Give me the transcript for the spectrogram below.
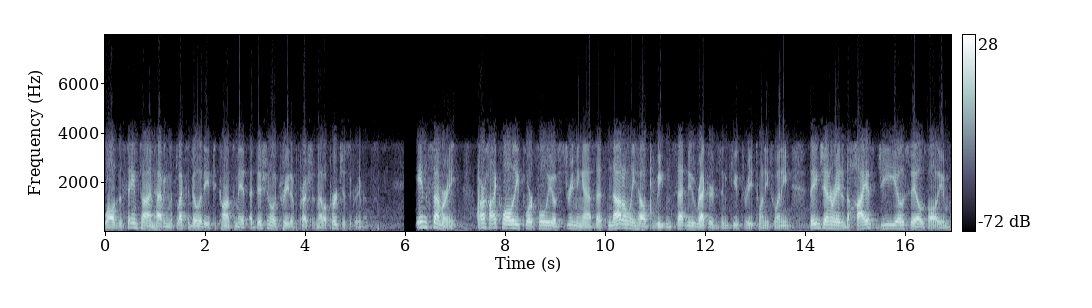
while at the same time having the flexibility to consummate additional accretive precious metal purchase agreements. In summary, our high-quality portfolio of streaming assets not only helped Wheaton set new records in Q3 2020, they generated the highest GEO sales volume,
